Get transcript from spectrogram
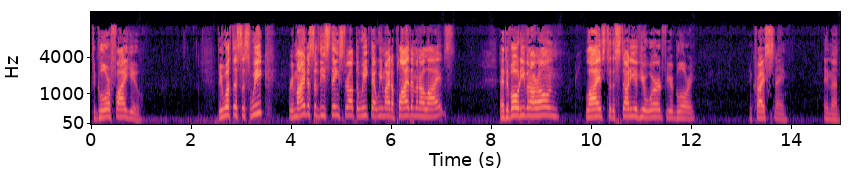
to glorify you. Be with us this week. Remind us of these things throughout the week that we might apply them in our lives and devote even our own lives to the study of your word for your glory. In Christ's name, amen.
